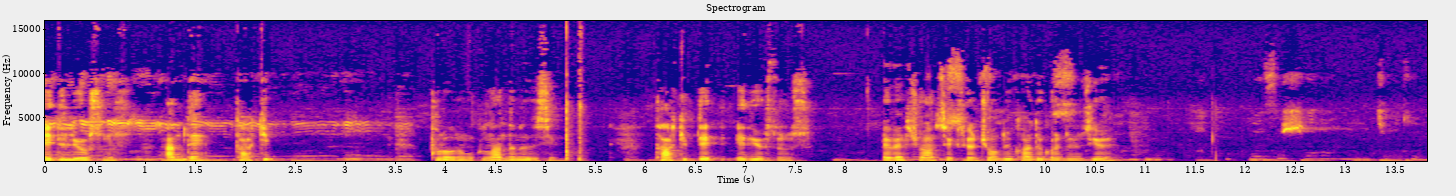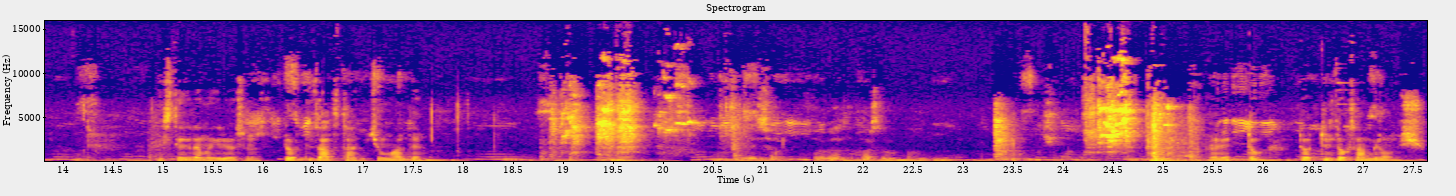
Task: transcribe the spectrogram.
ediliyorsunuz hem de takip programı kullandığınız için takip ed- ediyorsunuz. Evet şu an 83 oldu yukarıda gördüğünüz gibi. Instagram'a giriyorsunuz. 406 takipçim vardı. Evet dok- 491 olmuş.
